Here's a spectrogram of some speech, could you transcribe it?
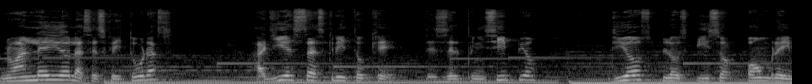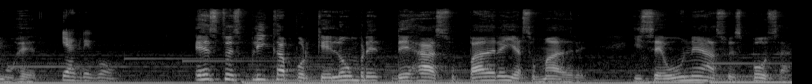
¿No han leído las escrituras? Allí está escrito que, desde el principio, Dios los hizo hombre y mujer. Y agregó. Esto explica por qué el hombre deja a su padre y a su madre y se une a su esposa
